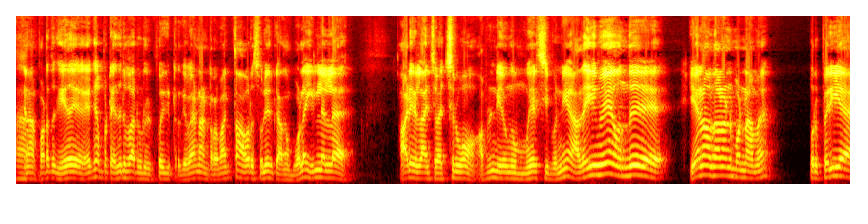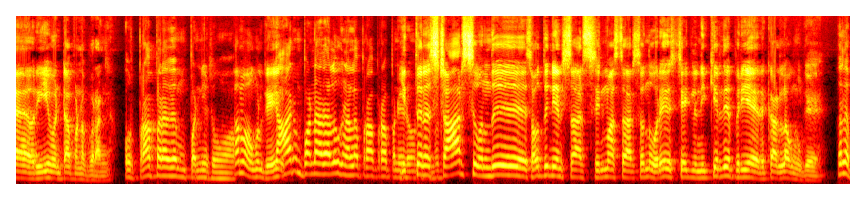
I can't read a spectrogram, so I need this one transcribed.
ஏன்னா படத்துக்கு ஏ- ஏகப்பட்ட எதிர்பார்ப்புகள் போய்கிட்டு இருக்கு. வேணான்ற மாதிரி தான் அவர் சொல்லியிருக்காங்க போல. இல்லை இல்லை ஆடியோ லான்ச் வச்சிருவோம் அப்படின்னு இவங்க முயற்சி பண்ணி அதையுமே வந்து ஏனோ தானோன்னு பண்ணாமல் ஒரு பெரிய ஒரு ஈவெண்ட்டாக பண்ண போகிறாங்க ஒரு ப்ராப்பராகவே பண்ணிடுவோம். ஆமாம் உங்களுக்கு யாரும் பண்ணாத அளவுக்கு நல்லா ப்ராப்பராக பண்ணிடுவோம். இத்தனை ஸ்டார்ஸ் வந்து south Indian stars cinema stars வந்து ஒரே ஸ்டேஜில் நிற்கிறதே பெரிய ரெக்கார்ட்லாம் உங்களுக்கு? இல்லை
